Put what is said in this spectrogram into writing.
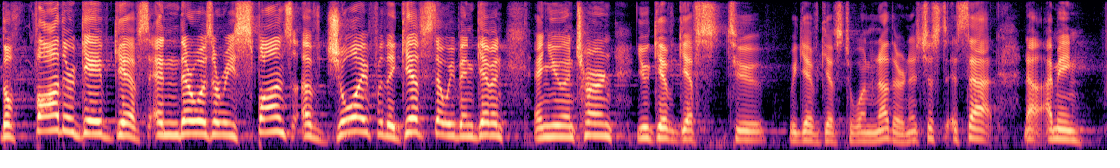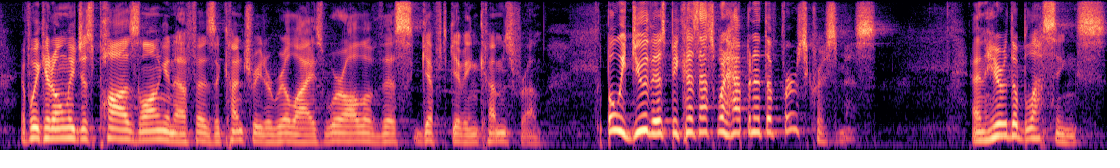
the Father gave gifts, and there was a response of joy for the gifts that we've been given, and you in turn, you give gifts to, we give gifts to one another. And it's just, it's that. Now, I mean, if we could only just pause long enough as a country to realize where all of this gift giving comes from. But we do this because that's what happened at the first Christmas. And here are the blessings.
